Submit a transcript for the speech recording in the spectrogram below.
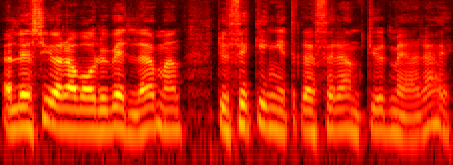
Eller så göra vad du ville men du fick inget referentljud med dig.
